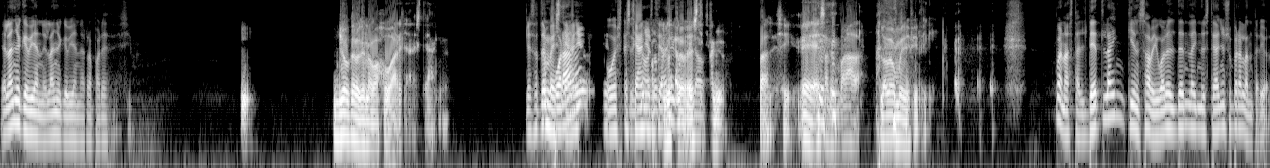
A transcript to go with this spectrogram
El año que viene, el año que viene reaparece, sí. Yo creo que no va a jugar ya este año. ¿Esta este temporada? año- o este, este año no, este año Claro, complicado. este año. Vale, sí. Eh, esa temporada. Lo veo muy difícil. Bueno, hasta el deadline, quién sabe, igual el deadline de este año supera el anterior.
